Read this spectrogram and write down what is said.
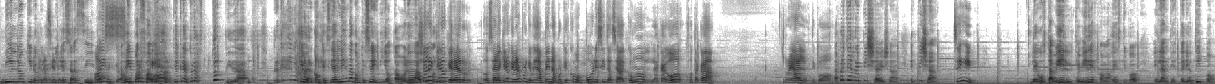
Bill, no quiero que me siete. mires así. no Ay, qué. sí, Ay, por, ¿por favor, qué criatura estúpida. ¿Pero qué tiene que ver con que seas linda con que sea idiota, boluda? Yo la quiero querer, o sea, la quiero querer porque me da pena, porque es como pobrecita, o sea, cómo la cagó JK. Real, tipo, Aparte es re pilla ella, es pilla. sí, Le gusta Bill, que Bill es como, es tipo el antiestereotipo.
